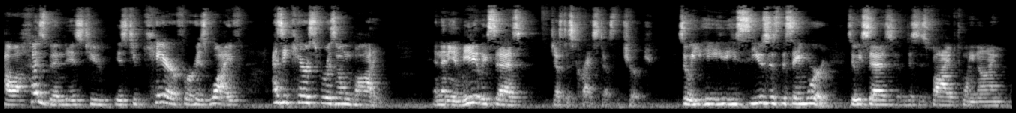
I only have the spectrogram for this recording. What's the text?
how a husband is to is to care for his wife as he cares for his own body. And then he immediately says, just as Christ does the church. So he, he, he uses the same word. So he says, this is 529,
